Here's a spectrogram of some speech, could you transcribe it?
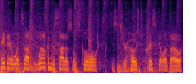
Hey there, what's up? Welcome to Side Hustle School. This is your host, Chris Guillebeau.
